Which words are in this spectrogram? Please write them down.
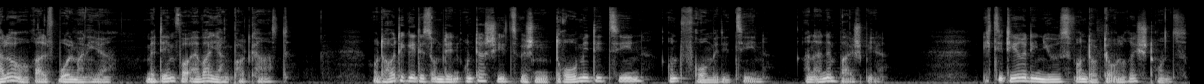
Hallo, Ralf Bohlmann hier mit dem Forever Young Podcast. Und heute geht es um den Unterschied zwischen Drohmedizin und Frohmedizin an einem Beispiel. Ich zitiere die News von Dr. Ulrich Strunz.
